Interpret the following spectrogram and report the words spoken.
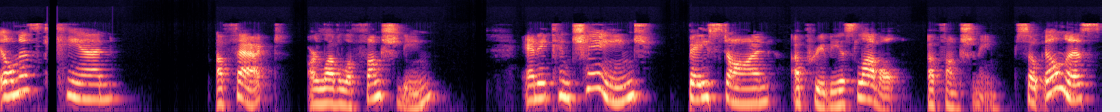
Illness can affect our level of functioning, and it can change based on a previous level of functioning. So illness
